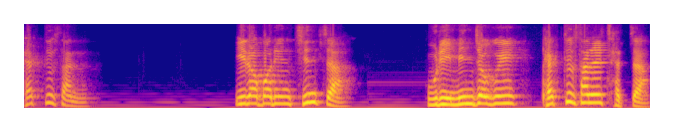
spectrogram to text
백두산. 잃어버린 진짜 우리 민족의 백두산을 찾자.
